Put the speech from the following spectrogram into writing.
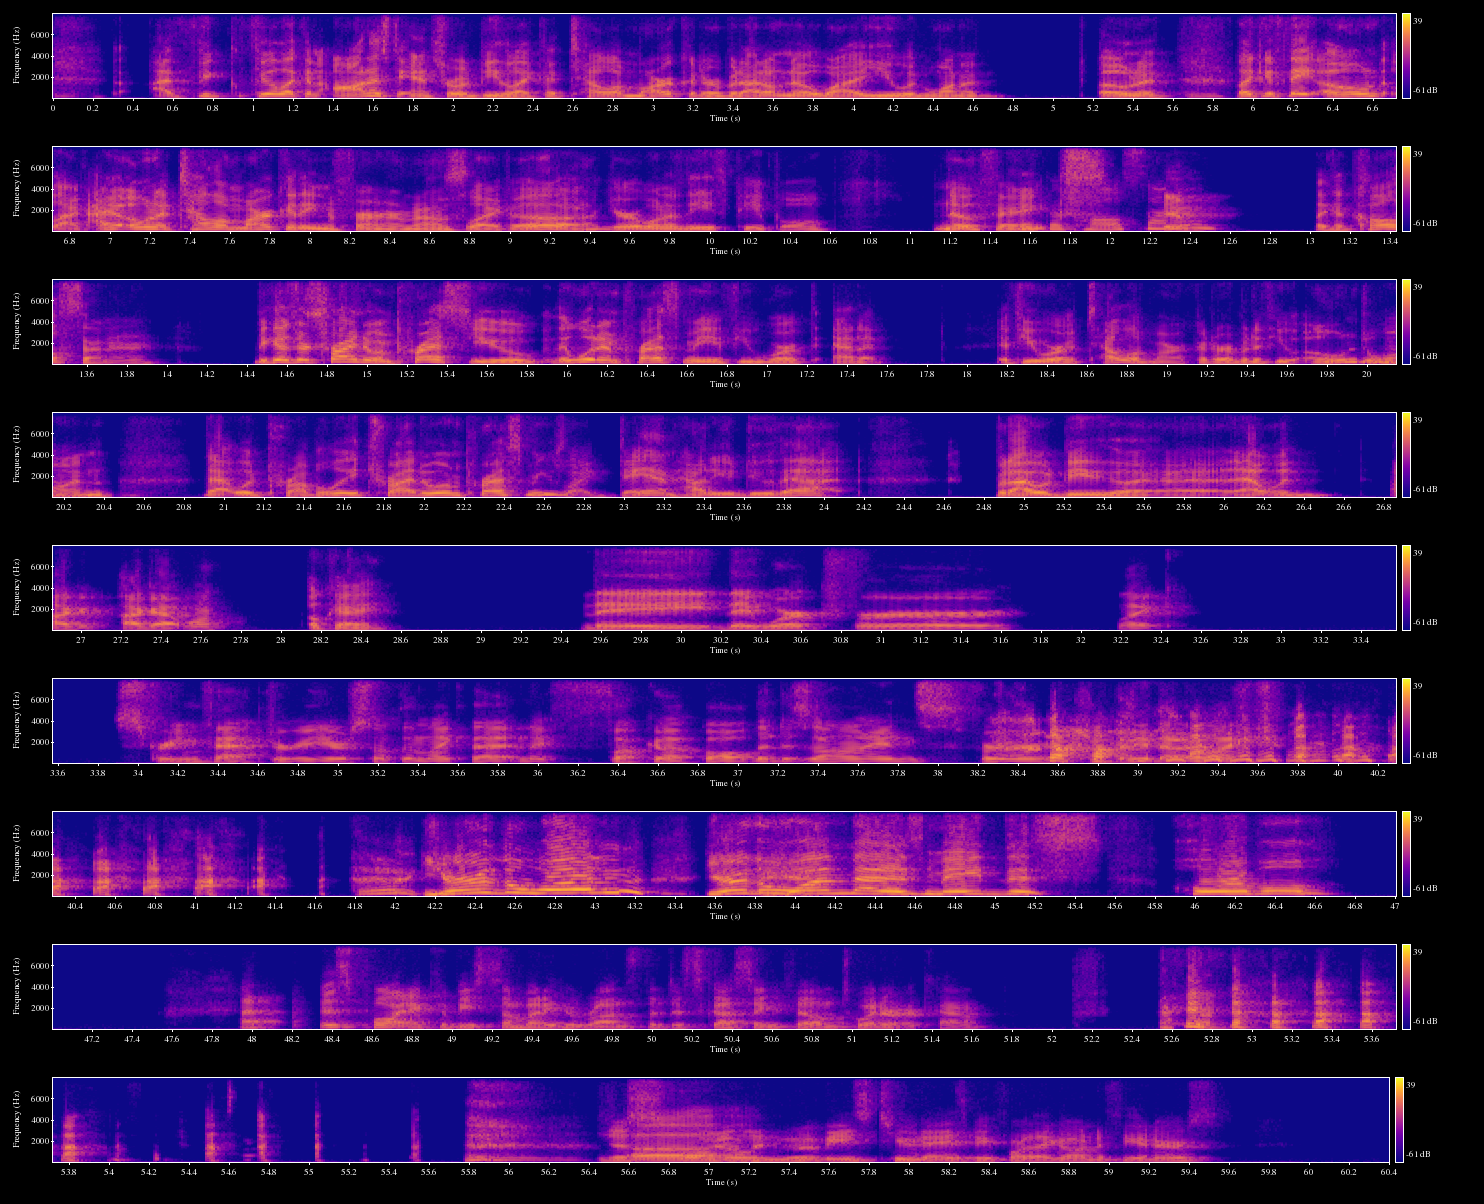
I feel like an honest answer would be like a telemarketer, but I don't know why you would want to own it. Like if they owned, like I own a telemarketing firm, and I was like, oh, you're one of these people. No thanks. Like a thanks. call center. Yep. Like a call center, because they're trying to impress you. They would impress me if you worked at a, if you were a telemarketer, but if you owned No. one, that would probably try to impress me. It's like, damn, how do you do that? But I would be, uh, that would, I I got one. okay. They they work for like Scream Factory or something like that, and they fuck up all the designs for a company that I like. You're the one. You're the one that has made this horrible. at this point it could be somebody who runs the discussing film Twitter account. Just Uh, spoiling movies two days before they go into theaters.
